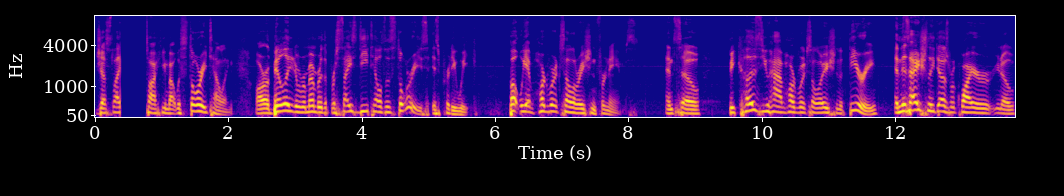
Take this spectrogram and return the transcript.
just like talking about with storytelling. Our ability to remember the precise details of stories is pretty weak. But we have hardware acceleration for names. And so, because you have hardware acceleration, the theory, and this actually does require you know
